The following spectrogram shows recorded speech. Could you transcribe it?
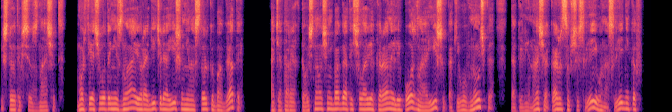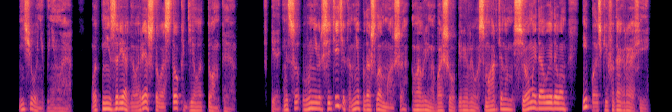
И что это все значит? Может, я чего-то не знаю, и родители Аиши не настолько богаты? Хотя Тарек точно очень богатый человек, и рано или поздно Аиша, как его внучка, так или иначе окажется в числе его наследников. Ничего не понимаю. Вот не зря говорят, что Восток — дело тонкое. В пятницу в университете ко мне подошла Маша во время большого перерыва с Мартином, Семой Давыдовым и пачкой фотографий.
